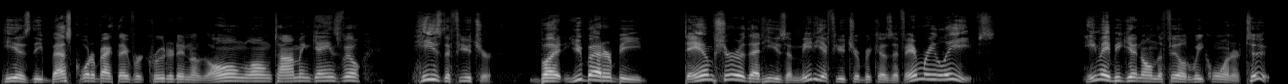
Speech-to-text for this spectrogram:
He is the best quarterback they've recruited in a long, long time in Gainesville. He's the future. But you better be damn sure that he's immediate future because if Emory leaves, he may be getting on the field week one or two,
